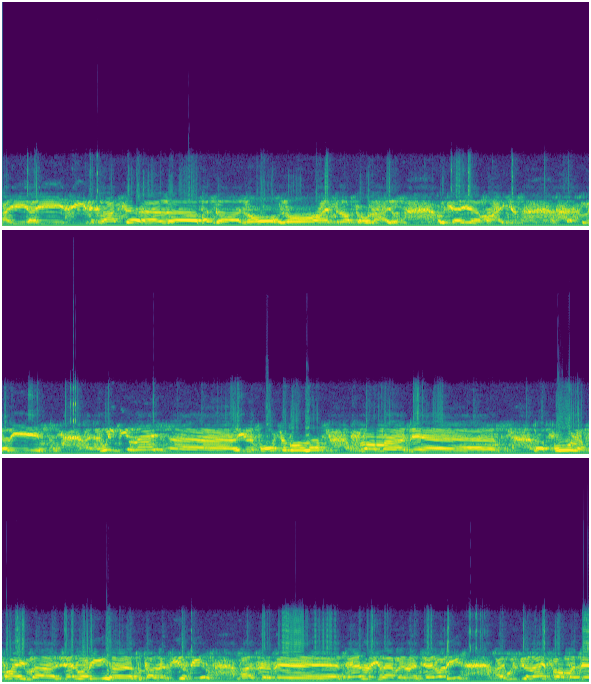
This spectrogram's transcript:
I I see the cluster, and, uh, but uh, no no I'm not on air. Okay, uh, Mike. Very. I, I will be online uh, in the portable from uh, the uh, 4 5 uh, January uh, 2013 as uh, the 10 11 January. I will be online from uh, the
